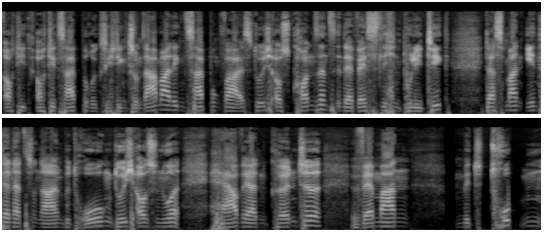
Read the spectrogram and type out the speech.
auch die, auch die Zeit berücksichtigen. Zum damaligen Zeitpunkt war es durchaus Konsens in der westlichen Politik, dass man internationalen Bedrohungen durchaus nur Herr werden könnte, wenn man mit Truppen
